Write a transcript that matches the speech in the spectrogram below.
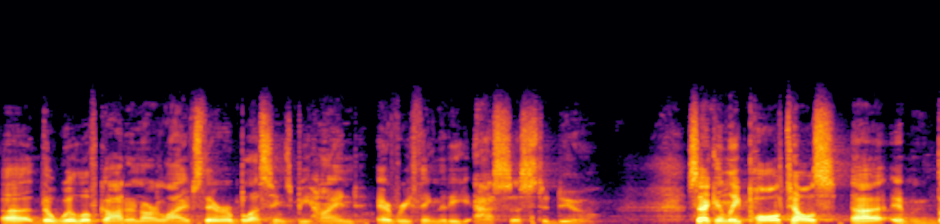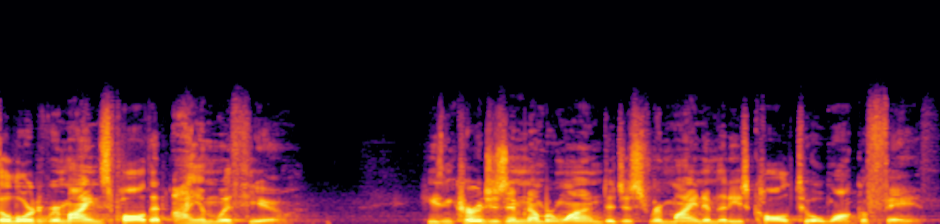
uh, the will of God in our lives. There are blessings behind everything that He asks us to do. Secondly, Paul tells, uh, the Lord reminds Paul that I am with you. He encourages him, number one, to just remind him that he's called to a walk of faith,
